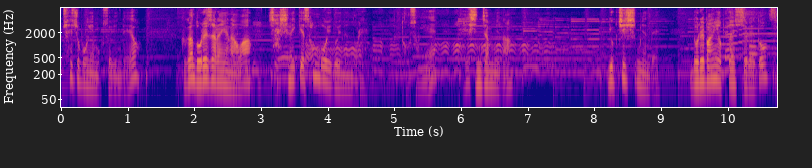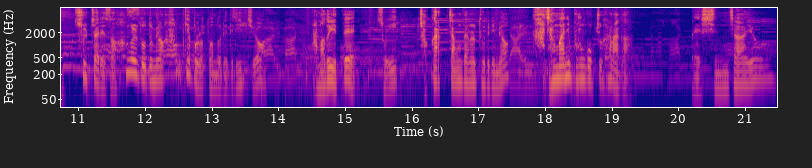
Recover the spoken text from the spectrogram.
최주봉의 목소리인데요. 그가 노래자랑에 나와 자신 있게 선보이고 있는 노래 도성의 배신자입니다. 6, 70년대 노래방이 없던 시절에도 술자리에서 흥을 돋우며 함께 불렀던 노래들이 있죠. 아마도 이때 소위 젓가락 장단을 두드리며 가장 많이 부른 곡 중 하나가 배신자요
